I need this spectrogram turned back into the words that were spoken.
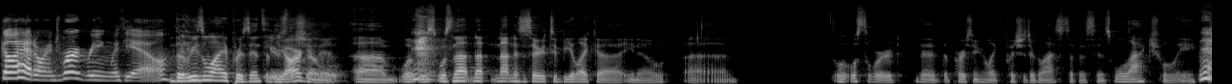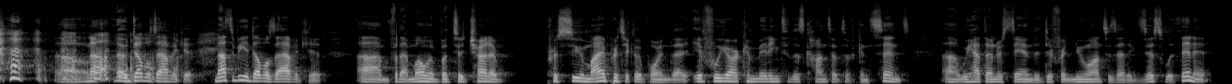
Go ahead, Orange. We're agreeing with you. the reason why I presented Here's the the argument um, was was not, not not necessary to be like a you know uh, what's the word the the person who like pushes their glasses up and says, "Well, actually." Um, not, no, devil's advocate. Not to be a devil's advocate um, for that moment, but to try to pursue my particular point that if we are committing to this concept of consent, uh, we have to understand the different nuances that exist within it.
